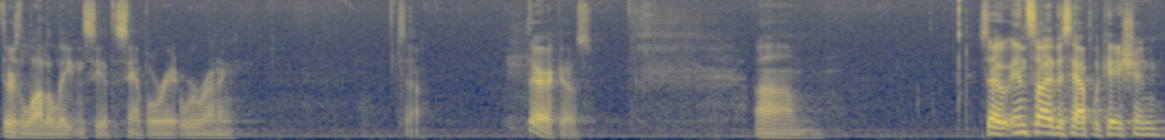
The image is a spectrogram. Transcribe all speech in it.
There's a lot of latency at the sample rate we're running. So there it goes. Um, so inside this application,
